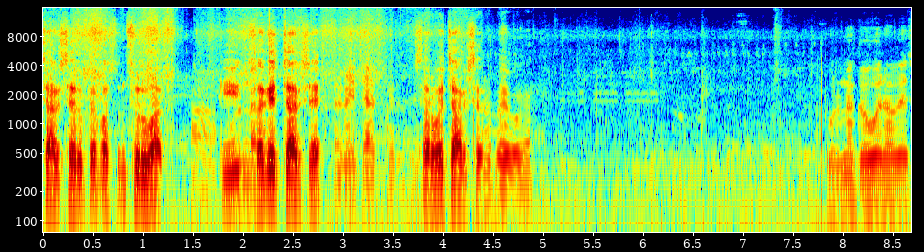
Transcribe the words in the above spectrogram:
चारशे रुपयापासून सुरुवात. हा की पूर्ण सगळेच चारशे? सगळे चारशे रुपये. सर्व चारशे रुपये बघा. पूर्ण गवर हवेस?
